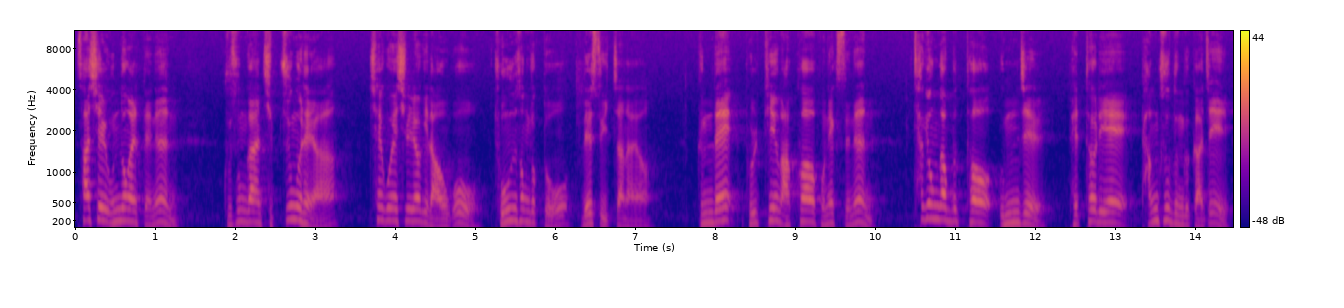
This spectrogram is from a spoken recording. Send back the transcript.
사실 운동할 때는 그 순간 집중을 해야 최고의 실력이 나오고 좋은 성적도 낼 수 있잖아요. 근데 볼티움 아쿠아 보넥스는 착용감부터 음질, 배터리의 방수 등급까지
